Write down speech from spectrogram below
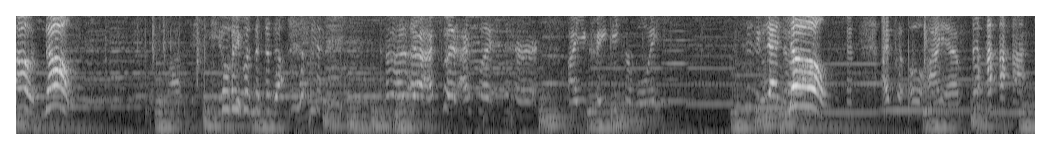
Oh no! I put I put her, are you crazy for boys? Yeah, no! I put oh I am.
